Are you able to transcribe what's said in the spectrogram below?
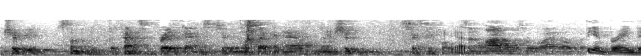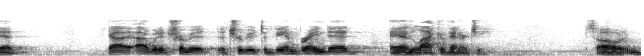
attribute some of the defensive breakdowns to in the second half and then shooting 64%? A lot of those were wide open. Being brain dead. Yeah, I, I would attribute attribute it to being brain dead and lack of energy. So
